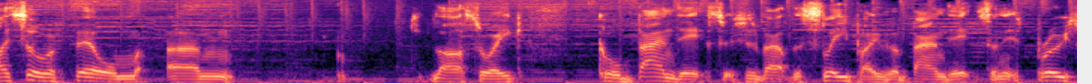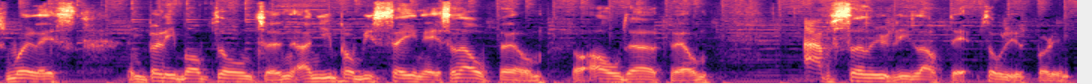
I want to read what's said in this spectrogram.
I saw a film um, last week called Bandits, which is about the sleepover bandits, and it's Bruce Willis and Billy Bob Thornton, and you've probably seen it. It's an old film, or older film. Absolutely loved it. Thought it was brilliant.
